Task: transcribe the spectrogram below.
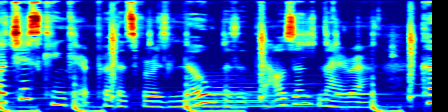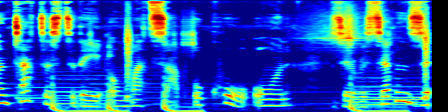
Purchase skincare products for as low as a thousand naira. Contact us today on WhatsApp or call on 070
